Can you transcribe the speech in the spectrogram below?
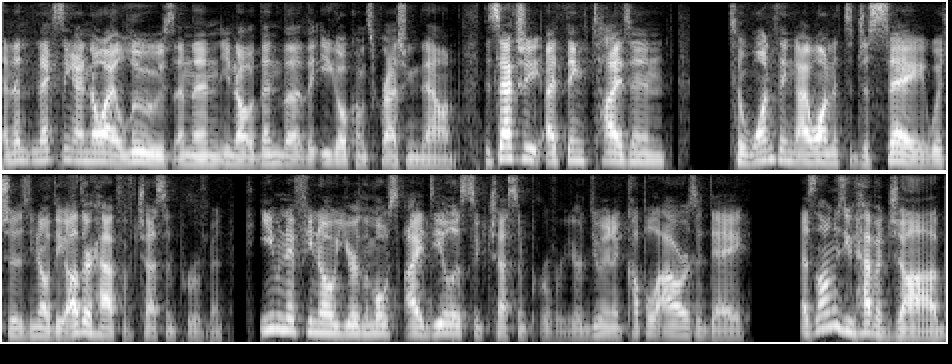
and then the next thing I know, I lose, and then you know, then the the ego comes crashing down. This actually I think ties in to one thing I wanted to just say, which is, you know, the other half of chess improvement. Even if, you know, you're the most idealistic chess improver, you're doing a couple hours a day, as long as you have a job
